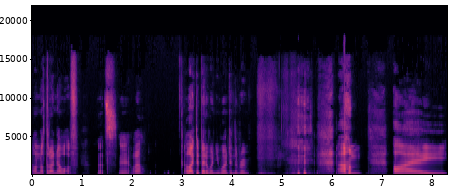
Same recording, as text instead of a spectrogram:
Oh, not that I know of. That's yeah. Well, I liked it better when you weren't in the room. um, I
